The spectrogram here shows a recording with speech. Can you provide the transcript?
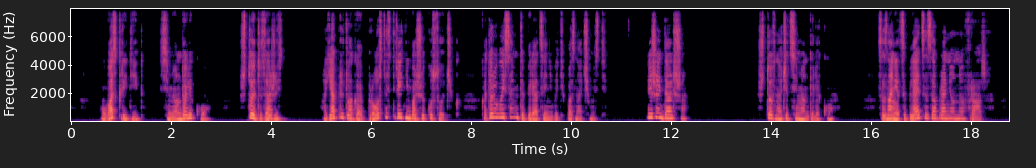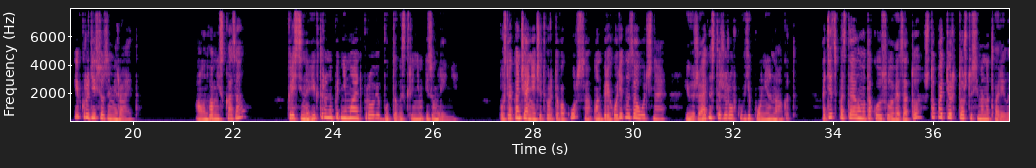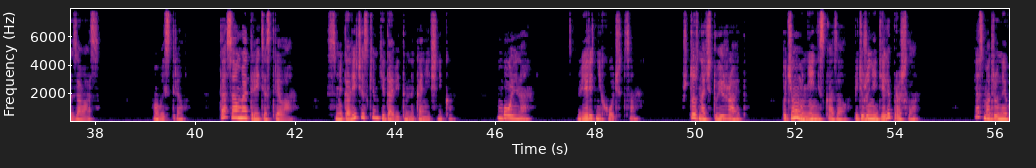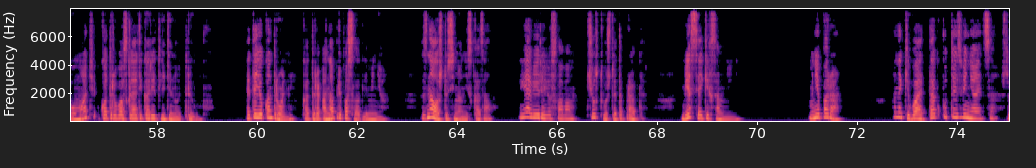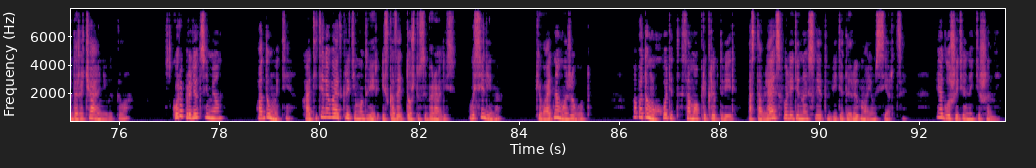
У вас кредит, Семен далеко. Что это за жизнь? А я предлагаю просто стереть небольшой кусочек, который вы и сами-то переоцениваете по значимости. И жить дальше. Что значит Семен далеко? Сознание цепляется за оброненную фразу, и в груди все замирает. «А он вам не сказал?» Кристина Викторовна поднимает брови, будто в искреннем изумлении. После окончания четвертого курса он переходит на заочное и уезжает на стажировку в Японию на год. Отец поставил ему такое условие за то, что потер то, что Семен отворил из-за вас. Выстрел. Та самая третья стрела. С металлическим ядовитым наконечником. Больно. Верить не хочется. Что значит уезжает? Почему мне не сказал? Ведь уже неделя прошла. Я смотрю на его мать, у которой во взгляде горит ледяной триумф. Это ее контрольный, который она припасла для меня. Знала, что Семен не сказал. Я верю ее словам, чувствую, что это правда. Без всяких сомнений. Мне пора. Она кивает так, будто извиняется, что даже чаю не выпила. Скоро придет Семен. Подумайте, хотите ли вы открыть ему дверь и сказать то, что собирались? Василина. Кивает на мой живот. А потом уходит, сама прикрыв дверь, оставляя свой ледяной след в виде дыры в моем сердце и оглушительной тишины.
